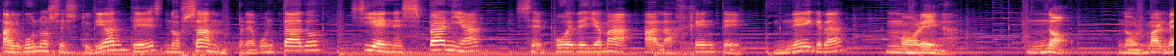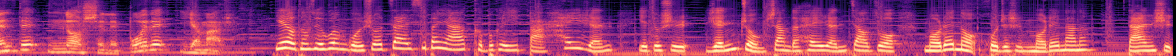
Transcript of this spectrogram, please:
Algunos estudiantes nos han preguntado si en España se puede llamar a la gente negra morena. No, normalmente no se le puede llamar. 也有同学问过，说在西班牙可不可以把黑人，也就是人种上的黑人叫做 moreno 或者是 morena 呢？答案是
